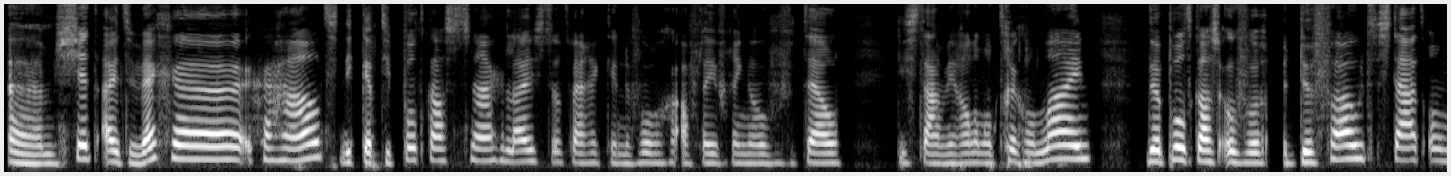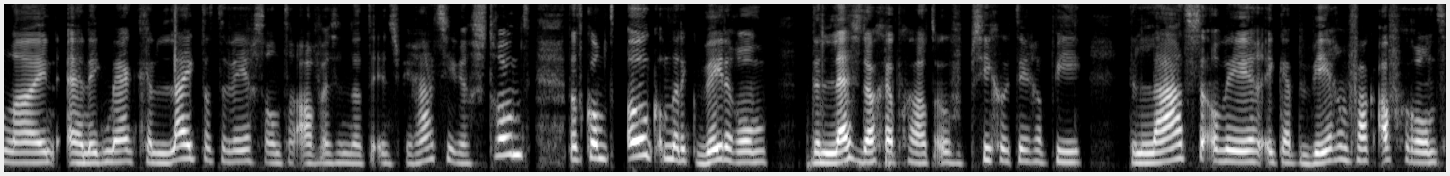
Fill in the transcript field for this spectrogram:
um, shit uit de weg uh, gehaald. Ik heb die podcasts nageluisterd waar ik in de vorige aflevering over vertel. Die staan weer allemaal terug online. De podcast over de fout staat online. En ik merk gelijk dat de weerstand eraf is en dat de inspiratie weer stroomt. Dat komt ook omdat ik wederom de lesdag heb gehad over psychotherapie. De laatste alweer. Ik heb weer een vak afgerond.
